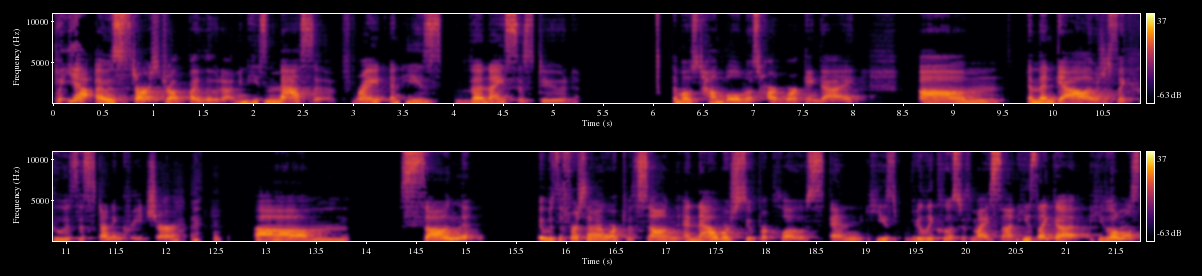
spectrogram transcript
but yeah, I was starstruck by Luda. I mean, he's massive, right? And he's the nicest dude, the most humble, most hardworking guy. Um, and then Gal, I was just like, who is this stunning creature? Um, Sung it was the first time I worked with Sung, and now we're super close. And he's really close with my son. He's like a he's almost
